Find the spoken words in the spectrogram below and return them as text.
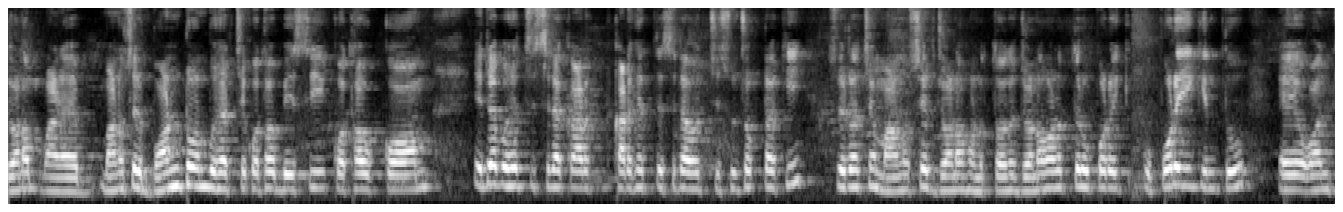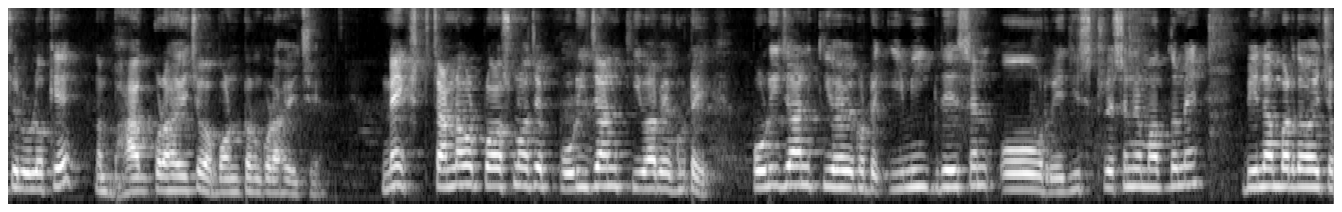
জন মানে মানুষের বন্টন বোঝাচ্ছে কোথাও বেশি, কোথাও কম, এটা বোঝাচ্ছে সেটা কার কার ক্ষেত্রে? সেটা হচ্ছে সূচকটা কি? সেটা হচ্ছে মানুষের জনঘনত্ব। অর্থাৎ জনঘনত্বের উপরে, উপরেই কিন্তু এই অঞ্চলগুলোকে ভাগ করা হয়েছে বা বন্টন করা হয়েছে। নেক্সট চার নম্বর প্রশ্ন আছে পরিযান কীভাবে ঘটে? পরিযান কীভাবে ঘটে? ইমিগ্রেশন ও রেজিস্ট্রেশনের মাধ্যমে। বি নাম্বার দেওয়া হয়েছে,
